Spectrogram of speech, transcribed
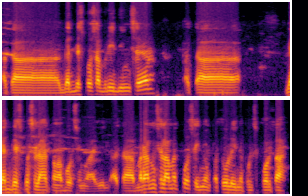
At ah, God bless po sa breeding sir. At ah, God bless po sa lahat mga bossing mga idol. At ah, maraming salamat po sa inyong patuloy na pagsuporta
